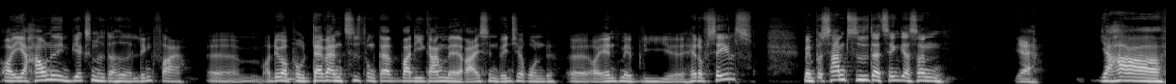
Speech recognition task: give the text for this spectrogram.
og jeg havnede i en virksomhed, der hedder Linkfire. Øhm, og det var på daværende tidspunkt, der var de i gang med at rejse en venture-runde, øh, og endte med at blive øh, head of sales. Men på samme tid, der tænkte jeg sådan, ja, jeg har,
